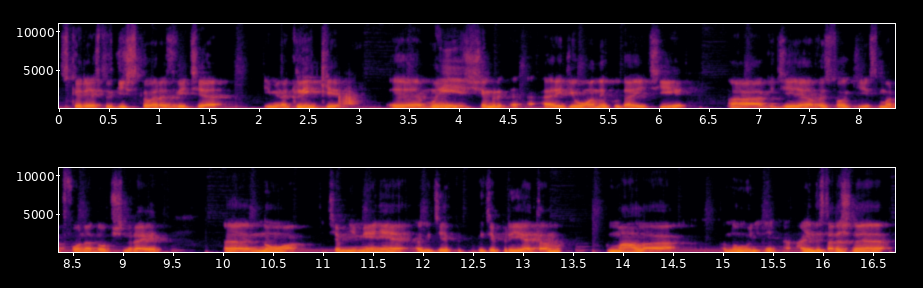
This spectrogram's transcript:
скорее стратегического развития именно клики. Э, мы ищем э, регионы, куда идти, а, где высокий смартфон adoption rate, э, но, тем не менее, где, где при этом мало, ну, недостаточное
